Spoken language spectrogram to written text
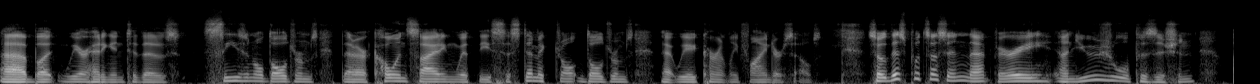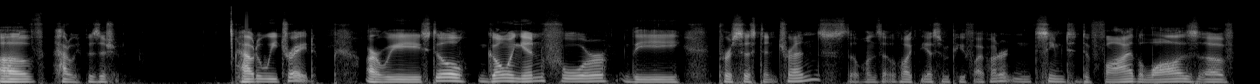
uh, but we are heading into those seasonal doldrums that are coinciding with the systemic doldrums that we currently find ourselves. So this puts us in that very unusual position of how do we position? How do we trade? Are we still going in for the persistent trends, the ones that look like the S&P 500 and seem to defy the laws of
